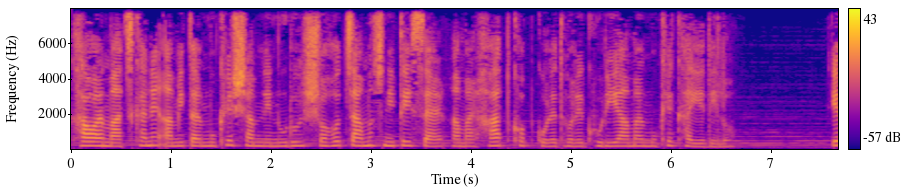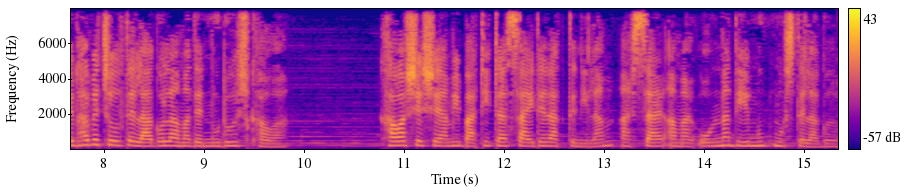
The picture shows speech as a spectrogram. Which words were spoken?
খাওয়ার মাঝখানে আমি তার মুখের সামনে নুডলস সহ চামচ নিতেই স্যার আমার হাত খপ করে ধরে ঘুরিয়ে আমার মুখে খাইয়ে দিল। এভাবে চলতে লাগল আমাদের নুডলস খাওয়া। খাওয়া শেষে আমি বাটিটা সাইডে রাখতে নিলাম আর স্যার আমার ওড়না দিয়ে মুখ মুছতে লাগল।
